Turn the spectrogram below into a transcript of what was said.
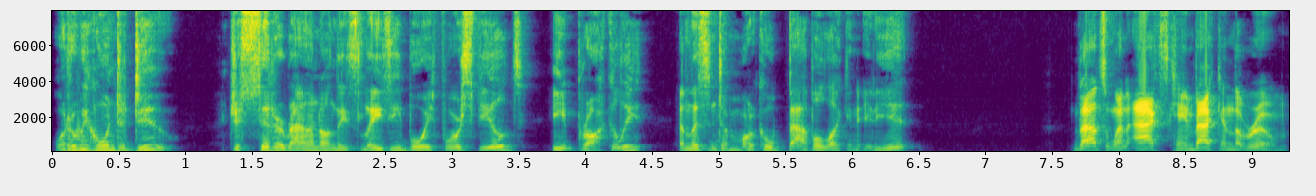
What are we going to do? Just sit around on these lazy boy force fields, eat broccoli, and listen to Marco babble like an idiot? That's when Axe came back in the room.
